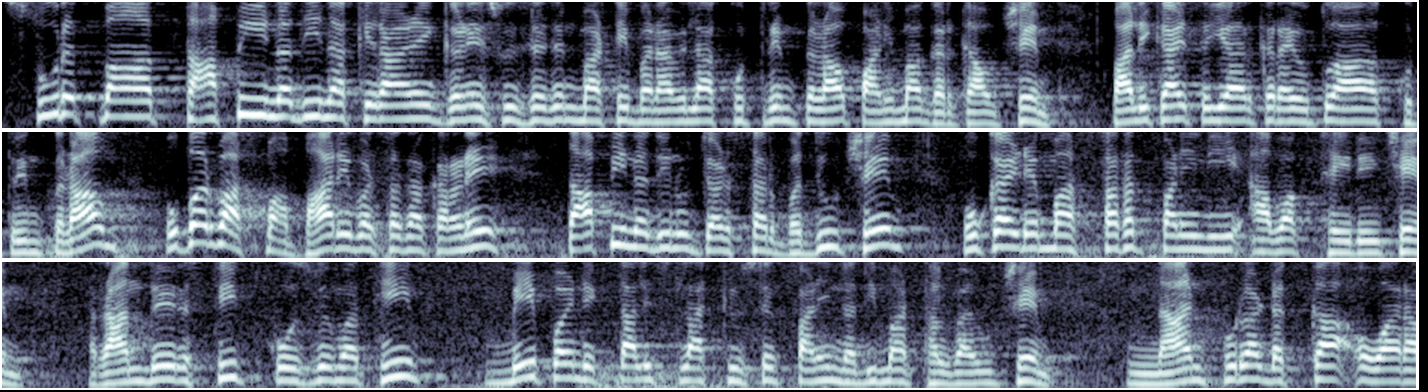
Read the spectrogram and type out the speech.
સુરતમાં તાપી નદીના કિનારે ગણેશ વિસર્જન માટે બનાવેલા કૃત્રિમ તળાવ પાણીમાં ગરકાવ છે. પાલિકાએ તૈયાર કરાયું હતું આ કૃત્રિમ તળાવ. ઉપરવાસમાં ભારે વરસાદના કારણે તાપી નદીનું જળસ્તર વધ્યું છે. ઉકાઈ ડેમમાં સતત પાણીની આવક થઈ રહી છે. રાંદેર સ્થિત કોઝવેમાંથી બે પોઈન્ટ એકતાલીસ લાખ ક્યુસેક પાણી નદીમાં ઠલવાયું છે. નાનપુરા ડક્કા ઓવારા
